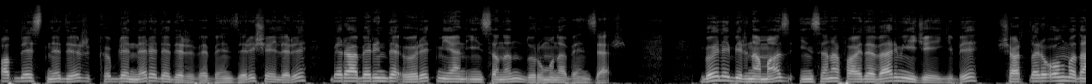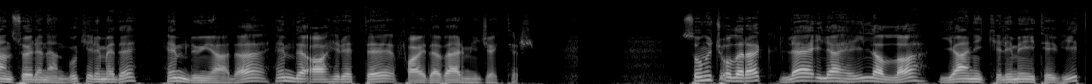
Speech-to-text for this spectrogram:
abdest nedir, kıble nerededir ve benzeri şeyleri beraberinde öğretmeyen insanın durumuna benzer.'' Böyle bir namaz insana fayda vermeyeceği gibi şartları olmadan söylenen bu kelime de hem dünyada hem de ahirette fayda vermeyecektir. Sonuç olarak la ilahe illallah yani kelime-i tevhid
